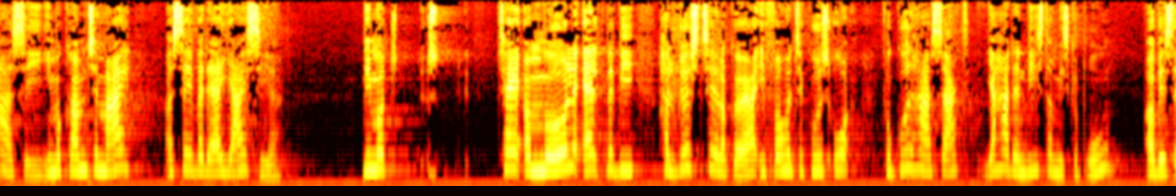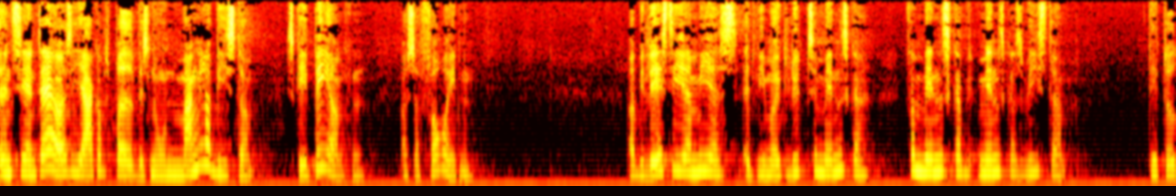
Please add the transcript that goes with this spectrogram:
har at sige. I må komme til mig og se, hvad det er, jeg siger. Vi må tage og måle alt, hvad vi har lyst til at gøre i forhold til Guds ord. For Gud har sagt, jeg har den visdom, I skal bruge. Og hvis han siger endda også i Jakobsbrevet, hvis nogen mangler visdom, skal I bede om den, og så får I den. Og vi læste i Amias, at vi må ikke lytte til mennesker, for mennesker, menneskers visdom, det er død.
